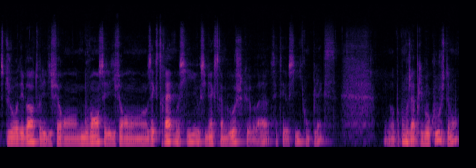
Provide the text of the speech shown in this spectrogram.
C'est toujours au débat entre les différentes mouvances et les différents extrêmes aussi, aussi bien extrême gauche que voilà, c'était aussi complexe. Par contre, j'ai appris beaucoup justement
